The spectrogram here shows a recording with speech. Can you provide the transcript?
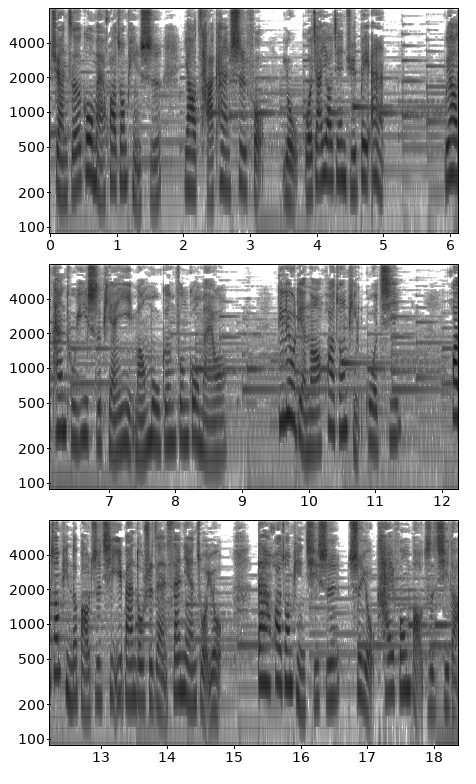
选择购买化妆品时，要查看是否有国家药监局备案。不要贪图一时便宜，盲目跟风购买哦。第六点呢，化妆品过期，化妆品的保质期一般都是在三年左右，但化妆品其实是有开封保质期的，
